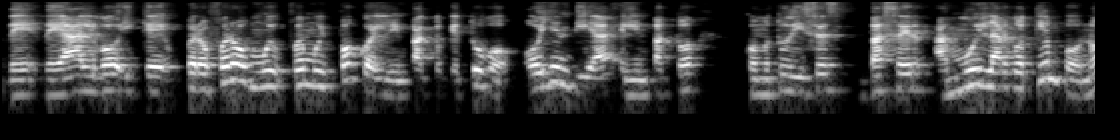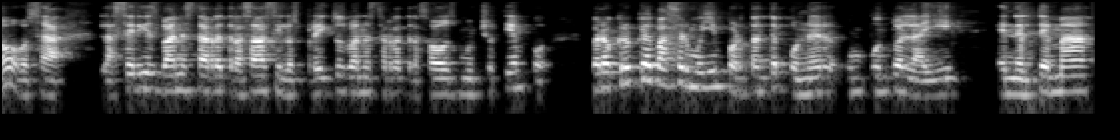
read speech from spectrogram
de, de algo, y que, pero fueron muy, fue muy poco el impacto que tuvo. Hoy en día el impacto, como tú dices, va a ser a muy largo tiempo, ¿no? O sea, las series van a estar retrasadas y los proyectos van a estar retrasados mucho tiempo. Pero creo que va a ser muy importante poner un punto en la I en el tema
